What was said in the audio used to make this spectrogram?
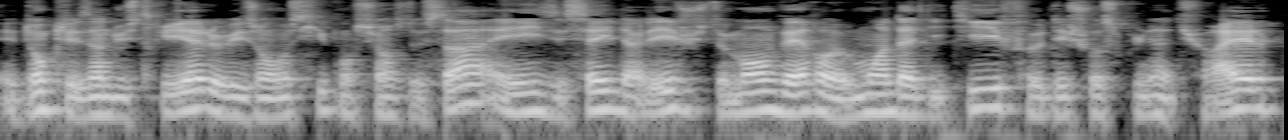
et, donc les industriels, ils ont aussi conscience de ça et ils essayent d'aller justement vers moins d'additifs, des choses plus naturelles,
